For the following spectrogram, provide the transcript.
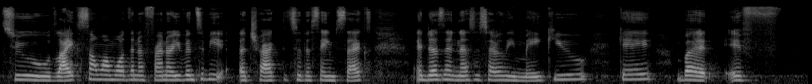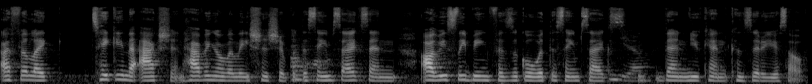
to like someone more than a friend or even to be attracted to the same sex, it doesn't necessarily make you gay. But if I feel like taking the action, having a relationship with uh-huh. the same sex, and obviously being physical with the same sex, yeah. then you can consider yourself.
